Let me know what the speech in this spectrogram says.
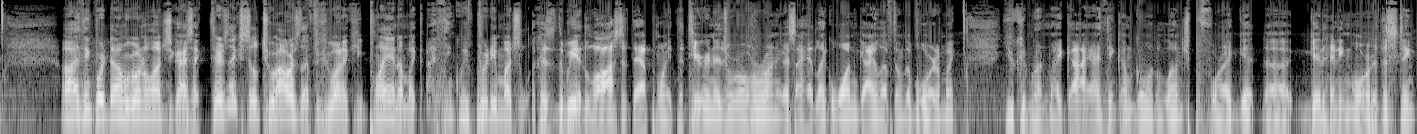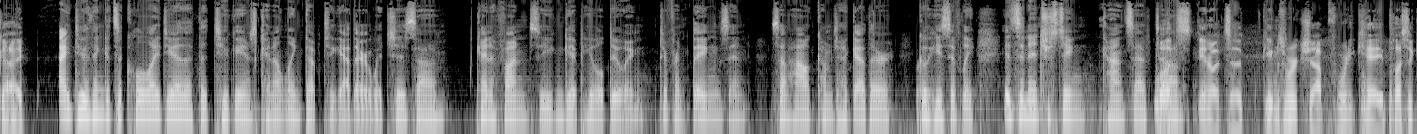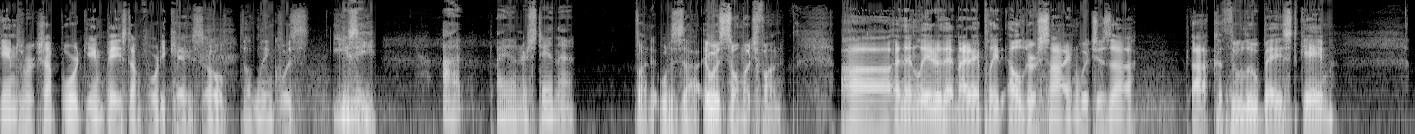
Uh, I think we're done. We're going to lunch. The guy's like, "There's like still two hours left if you want to keep playing." I'm like, "I think we've pretty much because we had lost at that point. The Tyranids were overrunning us. I had like one guy left on the board. I'm like, "You can run my guy. I think I'm going to lunch before I get uh, get any more of the stink eye." I do think it's a cool idea that the two games kind of linked up together, which is um, kind of fun. So you can get people doing different things and somehow come together cohesively. It's an interesting concept. Well, um, it's you know it's a Games Workshop 40k plus a Games Workshop board game based on 40k, so the link was easy, I, I understand that. but it was uh, it was so much fun. Uh, and then later that night, I played Elder Sign, which is a, a Cthulhu based game.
